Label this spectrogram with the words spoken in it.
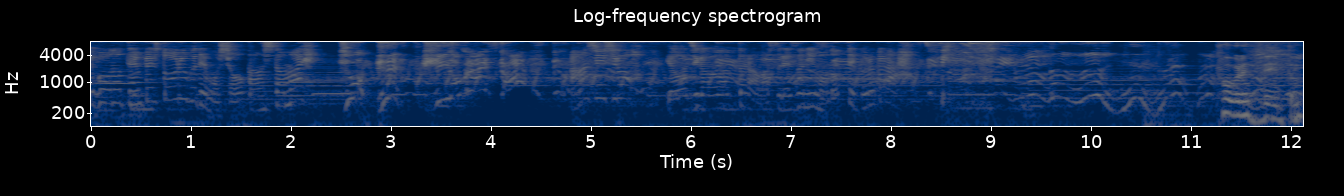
ったら相棒のテンペストオルブでも召喚したまいえひどくないすか安心しろ用事が終わったら忘れずに戻ってくるから Pobrecito. ま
